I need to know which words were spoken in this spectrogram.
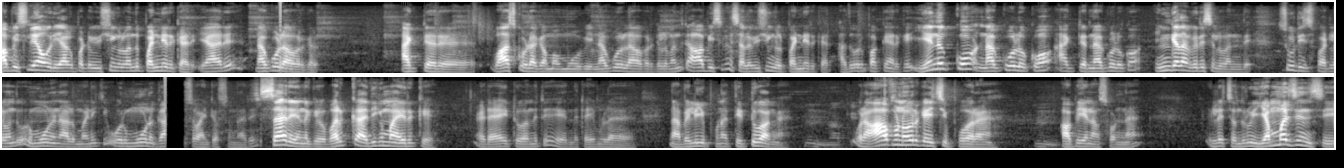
ஆஃபீஸ்லேயும் அவர் ஏகப்பட்ட விஷயங்கள் வந்து பண்ணியிருக்காரு. யார்? நகுல் அவர்கள். ஆக்டர் வாஸ்கோட கம மூவி நகுல் அவர்கள் வந்துட்டு ஆஃபீஸ்லேயும் சில விஷயங்கள் பண்ணியிருக்காரு. அது ஒரு பக்கம் இருக்குது எனக்கும் நகுலுக்கும் ஆக்டர் நகுலுக்கும் இங்கே தான் விரிசல் வந்து. ஷூட்டிங் ஸ்பாட்டில் வந்து ஒரு மூணு நாலு மணிக்கு ஒரு மூணு காண்டம்ஸ் வாங்கிட்டு வர சொன்னார். சார் எனக்கு ஒர்க் அதிகமாக இருக்குது டேரக்டர் வந்துட்டு இந்த டைமில் நான் வெளியே போனால் திட்டுவாங்க. ஒரு ஆஃப் அன் ஹவர் கழிச்சு போகிறேன் அப்படியே நான் சொன்னேன். இல்லை சந்துரு எமர்ஜென்சி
